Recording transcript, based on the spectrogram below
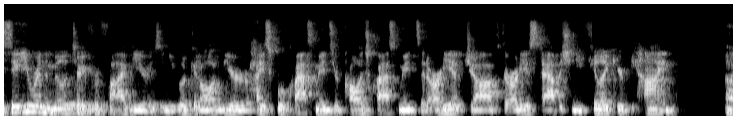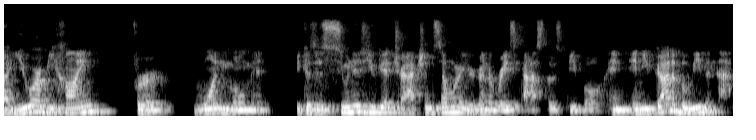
say you were in the military for five years and you look at all of your high school classmates or college classmates that already have jobs, they're already established, and you feel like you're behind. Uh, you are behind for one moment because as soon as you get traction somewhere, you're going to race past those people. And, and you've got to believe in that.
